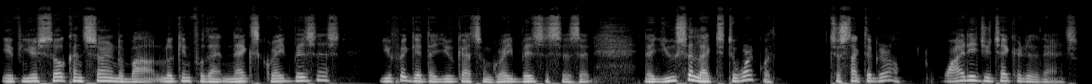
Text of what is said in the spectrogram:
If you're so concerned about looking for that next great business, you forget that you've got some great businesses that, that you select to work with, just like the girl. Why did you take her to the dance?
